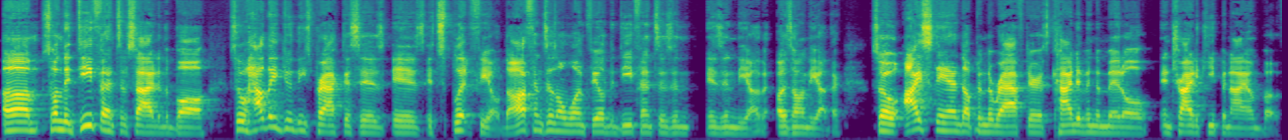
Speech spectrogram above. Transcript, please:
Um, so on the defensive side of the ball, so how they do these practices is it's split field. The offense is on one field, the defense is in is in the other, is on the other. So I stand up in the rafters, kind of in the middle, and try to keep an eye on both.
